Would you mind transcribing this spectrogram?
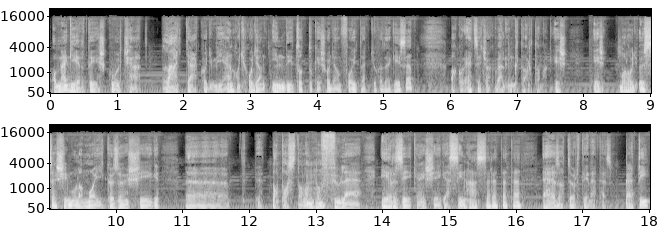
a megértés kulcsát látják, hogy milyen, hogy hogyan indítottuk és hogyan folytatjuk az egészet, akkor egyszer csak velünk tartanak. És, és valahogy összesimul a mai közönség ö, tapasztalata, uh-huh. füle, érzékenysége, színház szeretete ehhez a történethez. Peti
